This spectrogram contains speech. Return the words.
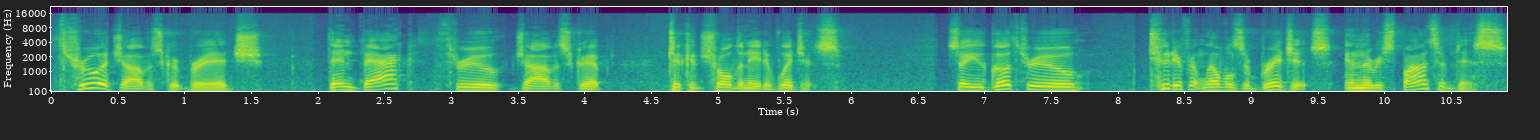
through a JavaScript bridge then back through JavaScript to control the native widgets. So you go through two different levels of bridges, and the responsiveness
